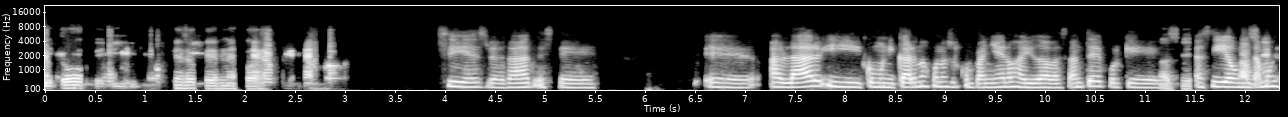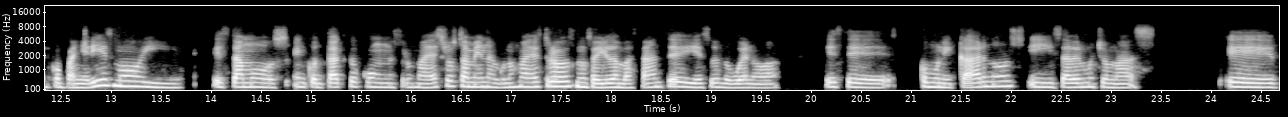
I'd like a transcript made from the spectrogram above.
y todo, y pienso que es mejor. Sí, es verdad, este, eh, hablar y comunicarnos con nuestros compañeros ayuda bastante porque Así, así aumentamos el compañerismo y estamos en contacto con nuestros maestros también. Algunos maestros nos ayudan bastante y eso es lo bueno, ¿va? Este, comunicarnos y saber mucho más. Eh,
